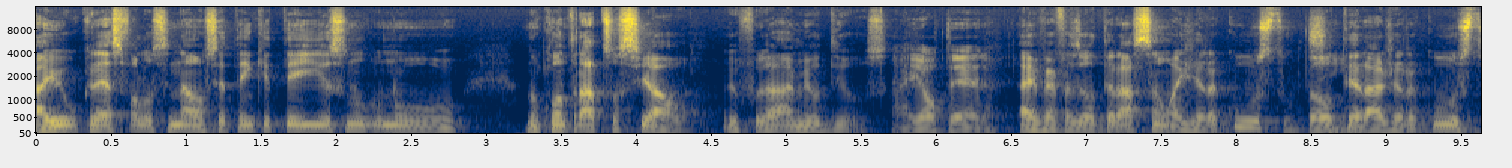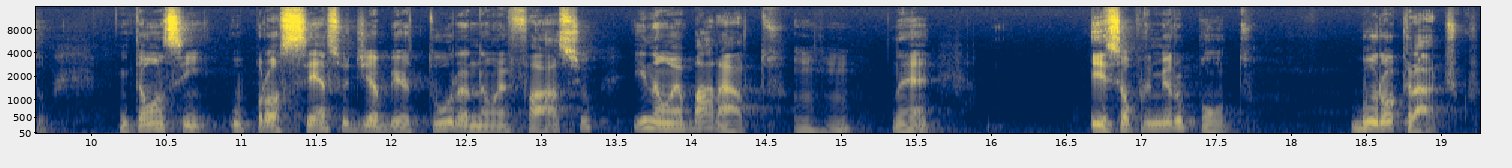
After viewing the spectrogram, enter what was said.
aí o CRES falou assim, não, você tem que ter isso no, no, no contrato social, eu falei, ah, meu Deus. Aí altera. Aí vai fazer alteração, aí gera custo. Para alterar, gera custo. Então, assim, o processo de abertura não é fácil e não é barato. Uhum. Né? Esse é o primeiro ponto. Burocrático.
